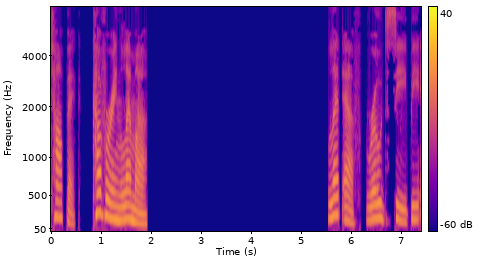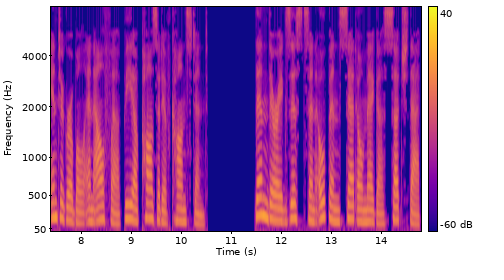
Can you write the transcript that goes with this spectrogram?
Topic. Covering lemma Let f, ρ c be integrable and alpha be a positive constant. Then there exists an open set omega such that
